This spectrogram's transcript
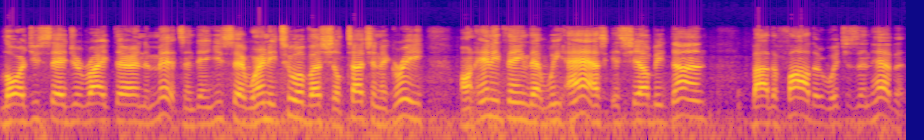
Lord, you said you're right there in the midst. And then you said, Where any two of us shall touch and agree on anything that we ask, it shall be done by the Father which is in heaven.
